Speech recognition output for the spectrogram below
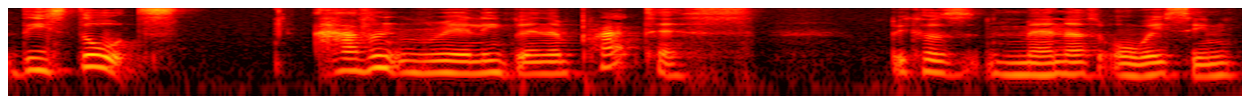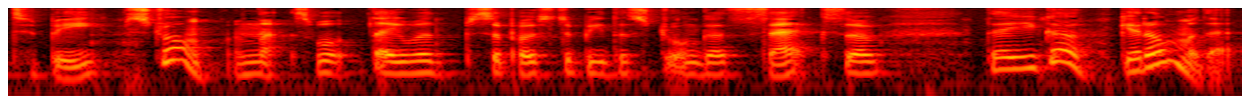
These thoughts haven't really been a practice because men have always seemed to be strong and that's what they were supposed to be the stronger sex. So there you go, get on with it.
